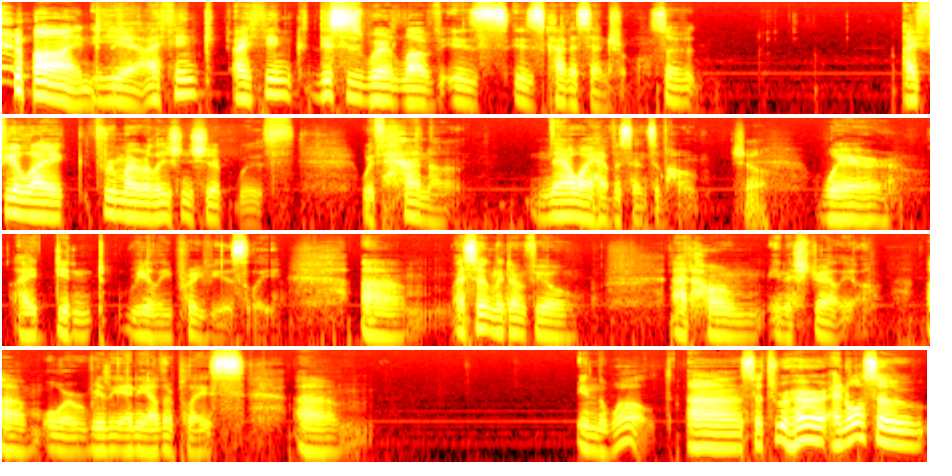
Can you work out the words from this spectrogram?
mind? Yeah, I think I think this is where love is is kind of central. So I feel like through my relationship with with Hannah, now I have a sense of home Sure. where I didn't really previously. Um, I certainly don't feel at home in Australia um, or really any other place um, in the world. Uh, so through her, and also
